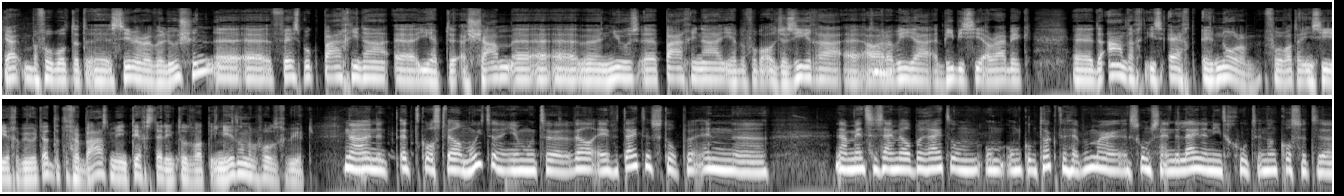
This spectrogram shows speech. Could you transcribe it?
Ja, bijvoorbeeld het uh, Syrian Revolution uh, Facebookpagina. je hebt de Asham nieuwspagina. je hebt bijvoorbeeld Al Jazeera, Al Arabiya, BBC Arabic. de aandacht is echt enorm voor wat er in Syrië gebeurt. Dat, dat verbaast me in tegenstelling tot wat in Nederland bijvoorbeeld gebeurt. Nou, en het, het kost wel moeite. Je moet er wel even tijd in stoppen. En nou, mensen zijn wel bereid om, om, om contact te hebben, maar soms zijn de lijnen niet goed. En dan kost het uh,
